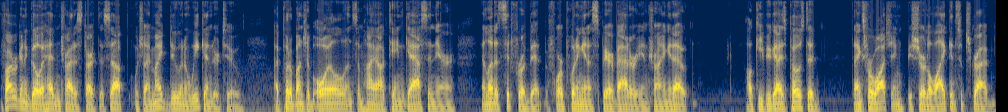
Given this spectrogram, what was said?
If I were going to go ahead and try to start this up, which I might do in a weekend or two, I'd put a bunch of oil and some high octane gas in there and let it sit for a bit before putting in a spare battery and trying it out. I'll keep you guys posted. Thanks for watching. Be sure to like and subscribe.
